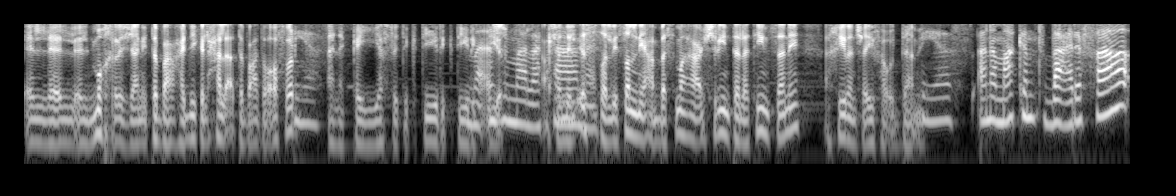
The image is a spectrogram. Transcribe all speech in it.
ال- ال- المخرج يعني تبع هديك الحلقة تبع The Offer Yes. أنا كيفت كتير كتير ما كتير أجملها عشان كانت. القصة اللي صار لي عم بسمعها 20 30 سنة أخيرا شايفها قدامي yes أنا ما كنت بعرفها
